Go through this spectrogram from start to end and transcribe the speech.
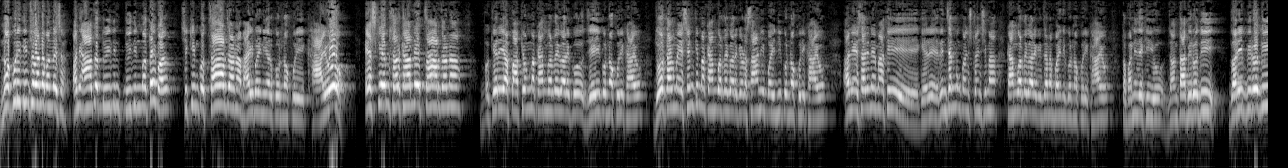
नोकरी दिन्छु भनेर भन्दैछ। अनि आज दुई दिन दुई दिन मात्रै भयो। सिक्किमको चारजना भाइ बहिनीहरूको नोकरी खायो। एसकेएम सरकारले चारजना के अरे यहाँ पाक्योङमा काम गर्दै गरेको जेईको नोकरी खायो जोरथाङमा एसएमटीमा काम गर्दै गरेको एउटा सानी बहिनीको नोकरी खायो अनि यसरी नै माथि के अरे रिन्चनमुङ कन्स्टिट्युन्सीमा काम गर्दै गरेको एकजना बहिनीको नोकरी खायो त भनेदेखि यो जनता विरोधी गरिब विरोधी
